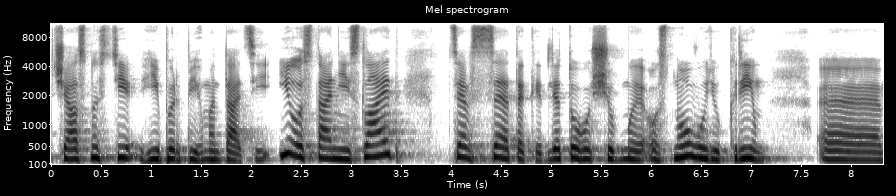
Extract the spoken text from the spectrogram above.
в частності гіперпігментації. І останній слайд це все-таки для того, щоб ми основою, крім е,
